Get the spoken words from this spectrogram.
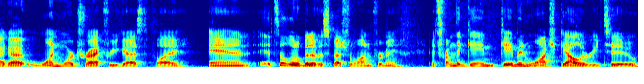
I got one more track for you guys to play, and it's a little bit of a special one for me. It's from the game Game & Watch Gallery 2.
